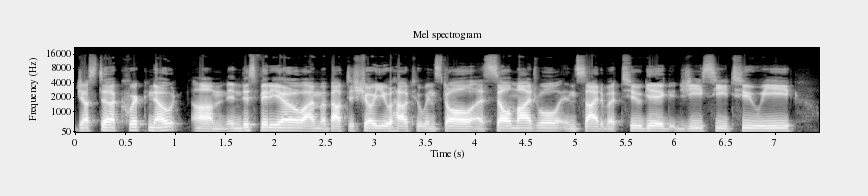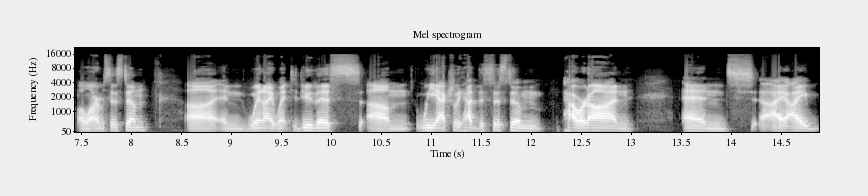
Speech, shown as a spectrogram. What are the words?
just a quick note, um, in this video I'm about to show you how to install a cell module inside of a 2 gig GC2E alarm system. Uh, and when I went to do this, um, we actually had the system powered on and I, I,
